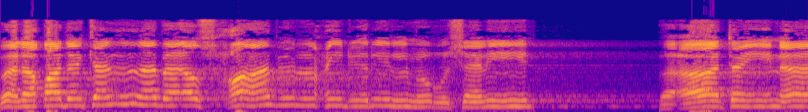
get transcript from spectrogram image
ولقد كذب أصحاب الحجر المرسلين فآتيناهم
